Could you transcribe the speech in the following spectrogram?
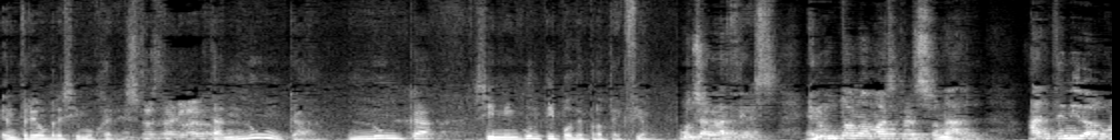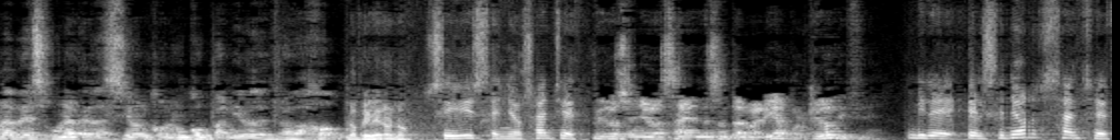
entre hombres y mujeres. Esto está claro. Está nunca, nunca sin ningún tipo de protección. Muchas gracias. En un tono más personal, ¿han tenido alguna vez una relación con un compañero de trabajo? Lo primero no. Sí, señor Sánchez. Pero señora Sáenz de Santa María, ¿por qué lo dice? Mire, el señor Sánchez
